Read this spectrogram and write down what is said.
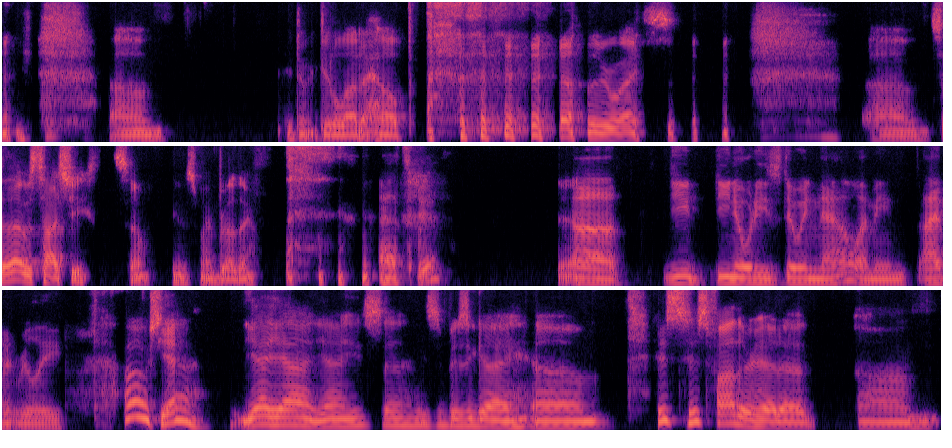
um, you don't get a lot of help otherwise. um, so that was Tachi. So he was my brother. That's good. Uh, do you do you know what he's doing now? I mean, I haven't really. Oh yeah, yeah, yeah, yeah. He's uh, he's a busy guy. Um, his his father had a um,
